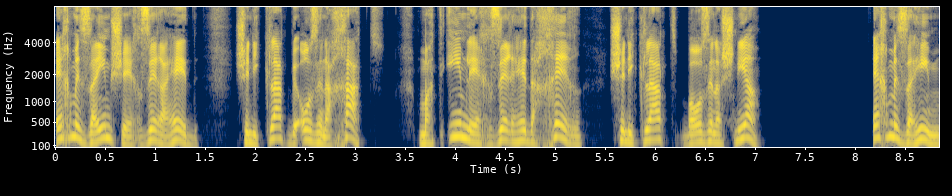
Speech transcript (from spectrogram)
איך מזהים שהחזר ההד שנקלט באוזן אחת מתאים להחזר הד אחר שנקלט באוזן השנייה? איך מזהים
